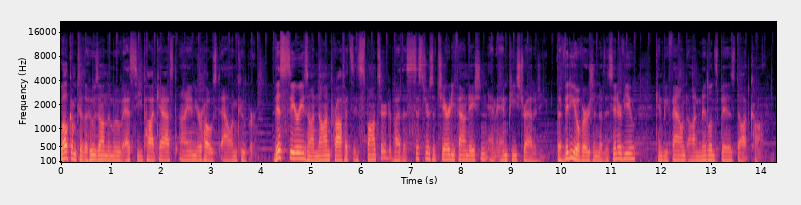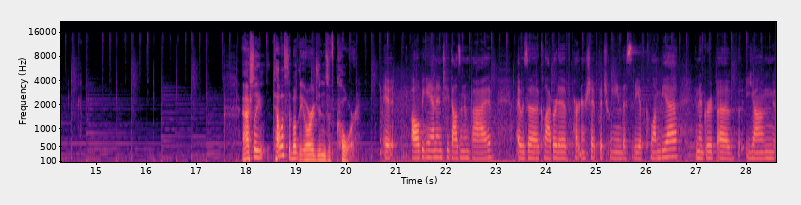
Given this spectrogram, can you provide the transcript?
Welcome to the Who's on the Move SC podcast. I am your host, Alan Cooper. This series on nonprofits is sponsored by the Sisters of Charity Foundation and NP Strategy. The video version of this interview can be found on midlandsbiz.com. Ashley, tell us about the origins of CORE. It all began in 2005 it was a collaborative partnership between the City of Columbia and a group of young,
